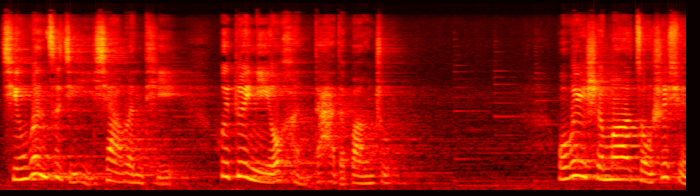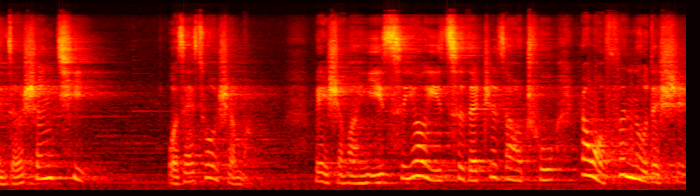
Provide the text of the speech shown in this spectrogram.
请问自己以下问题。会对你有很大的帮助。我为什么总是选择生气？我在做什么？为什么一次又一次地制造出让我愤怒的事？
